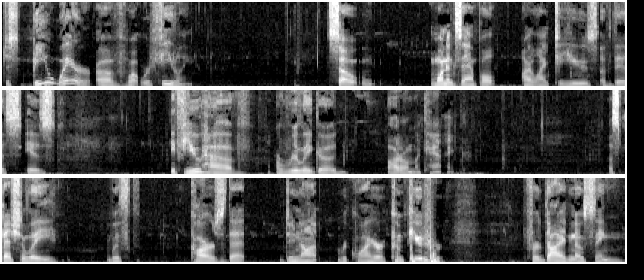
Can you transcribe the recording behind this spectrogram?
Just be aware of what we're feeling. So one example I like to use of this is if you have a really good auto mechanic, especially with cars that do not require a computer for diagnosing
